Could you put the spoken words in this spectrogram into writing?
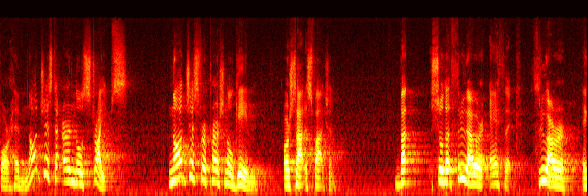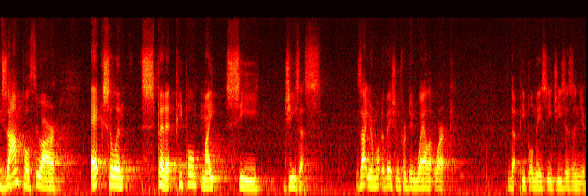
for Him. Not just to earn those stripes, not just for personal gain or satisfaction, but so that through our ethic, through our example, through our excellent spirit, people might see Jesus. Is that your motivation for doing well at work? That people may see Jesus in you?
